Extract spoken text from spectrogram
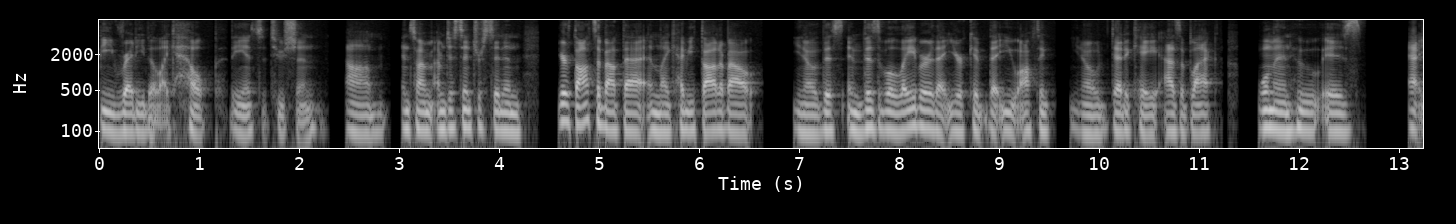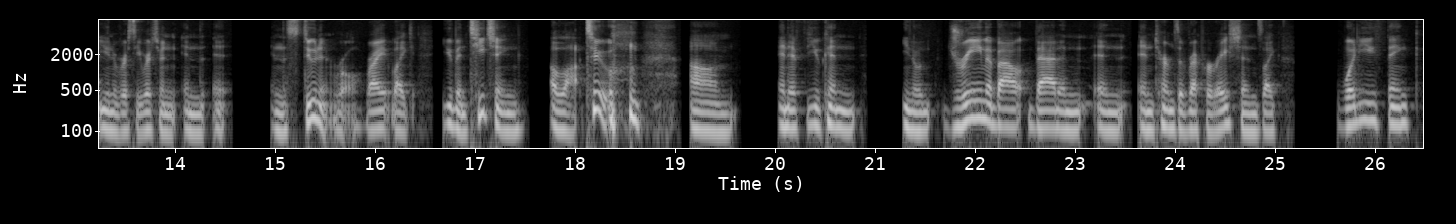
be ready to like help the institution. Um, and so I'm, I'm just interested in your thoughts about that and like have you thought about you know this invisible labor that you're that you often you know dedicate as a black woman who is at University of Richmond in in the student role, right? Like you've been teaching a lot too, um, and if you can, you know, dream about that in in in terms of reparations, like what do you think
